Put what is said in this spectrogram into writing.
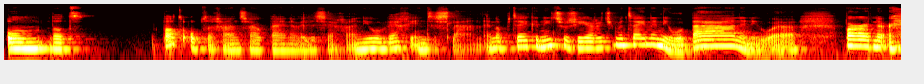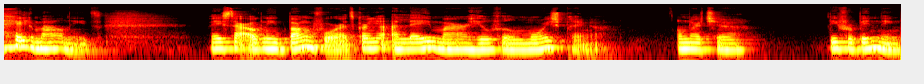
Om dat pad op te gaan, zou ik bijna willen zeggen. Een nieuwe weg in te slaan. En dat betekent niet zozeer dat je meteen een nieuwe baan, een nieuwe partner, helemaal niet. Wees daar ook niet bang voor. Het kan je alleen maar heel veel moois brengen. Omdat je die verbinding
